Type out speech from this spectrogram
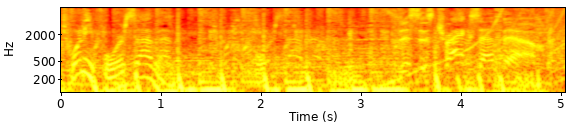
24 7. This is Trax FM.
